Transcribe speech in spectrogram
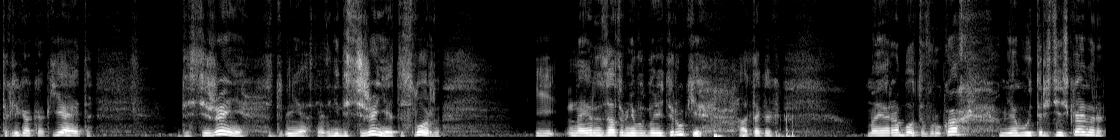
таклика, как я, это достижение. Нет, это не достижение, это сложно. И, наверное, завтра меня будут болеть руки, а так как моя работа в руках, у меня будет трястись камера.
